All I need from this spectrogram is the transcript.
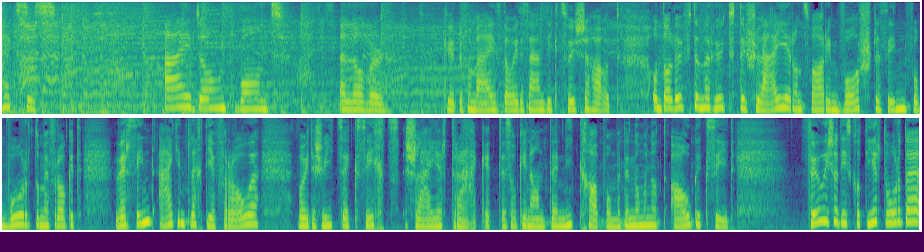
Texas. I don't want a lover. Gehört auf dem Eis hier in der Sendung Zwischenhalt. Und da lüften wir heute den Schleier, und zwar im wahrsten Sinn vom Wort. Und wir fragen, wer sind eigentlich die Frauen, die in der Schweiz einen Gesichtsschleier tragen? Den sogenannten Niqab, wo man dann nur noch die Augen sieht. Viel ist schon diskutiert worden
